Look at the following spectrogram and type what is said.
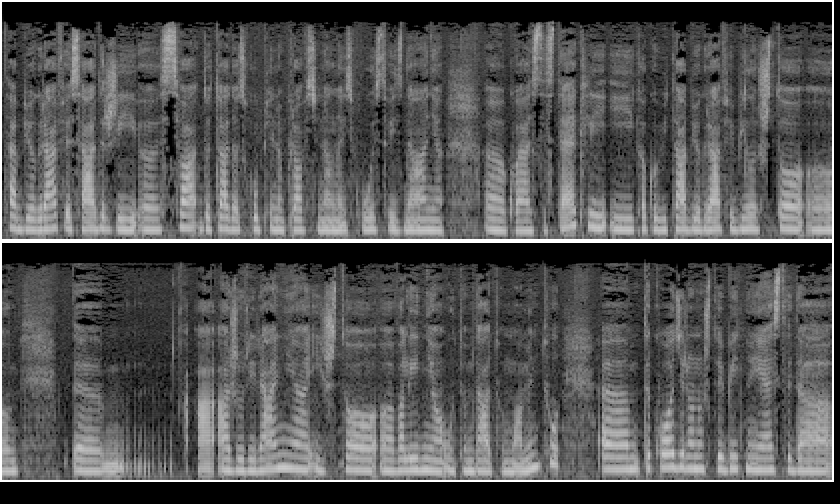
ta biografija sadrži e, sva do tada skupljena profesionalna iskustva i znanja koja ste stekli i kako bi ta biografija bila što ažuriranija i što validnija u tom datom momentu. Također, ono što je bitno jeste da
